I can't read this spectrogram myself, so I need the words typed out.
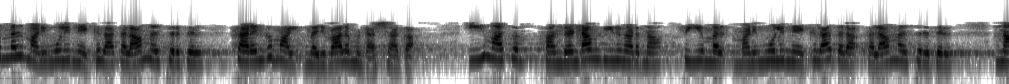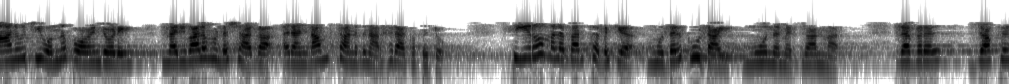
എം എൽ മണിമൂളി മേഖലാ കലാമത്സരത്തിൽ തരംഗമായി നരിവാലമുണ്ടാശാക ഈ മാസം പന്ത്രണ്ടാം തീയതി നടന്ന സി എം എൽ മണിമൂലി മേഖലാതല കലാമത്സരത്തിൽ നാനൂറ്റി ഒന്ന് പോയിന്റോടെ നരിവാലമുണ്ട ശാഖ രണ്ടാം സ്ഥാനത്തിന് അർഹരാക്കപ്പെട്ടു. സീറോ മലബാർ സഭയ്ക്ക് മുതൽക്കൂട്ടായി മൂന്ന് മെത്രാൻമാർ റവറൽ ഡോക്ടർ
